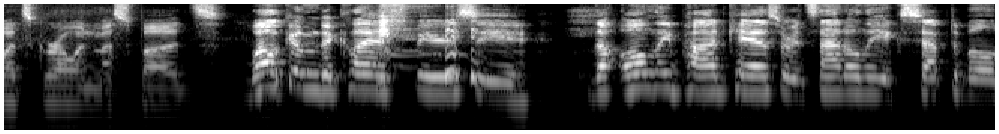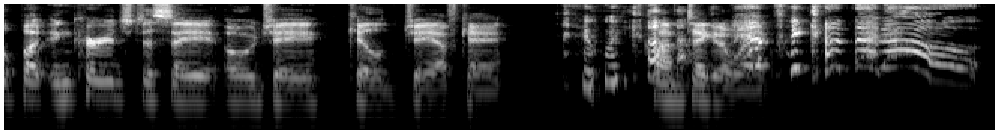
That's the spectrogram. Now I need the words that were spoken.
What's growing my spuds? Welcome to Clashspiracy, the only podcast where it's not only acceptable but encouraged to say OJ killed JFK. we got Clem, take it away. We cut that out.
